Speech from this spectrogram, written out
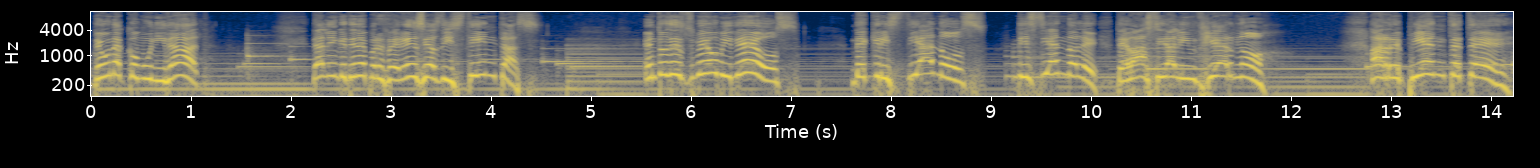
de una comunidad, de alguien que tiene preferencias distintas. Entonces veo videos de cristianos diciéndole, te vas a ir al infierno, arrepiéntete.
